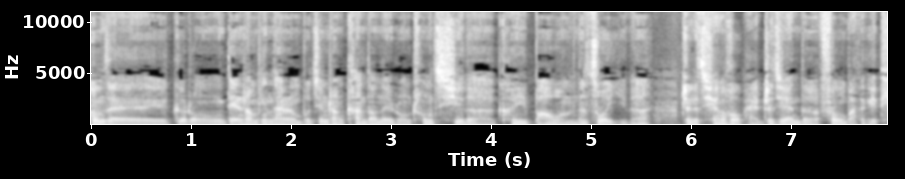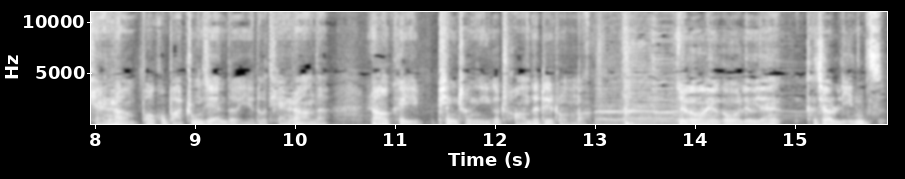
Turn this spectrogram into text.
我们在各种电商平台上不经常看到那种充气的，可以把我们的座椅的这个前后排之间的缝把它给填包括把中间的也都填上的，然后可以拼成一个床的这种吗？有个网友跟我留言，他叫林子，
